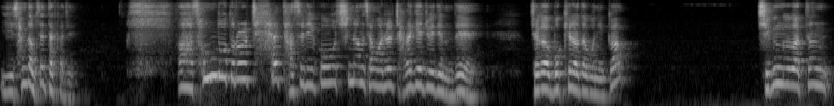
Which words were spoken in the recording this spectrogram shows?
이 상담센터까지. 아, 성도들을 잘 다스리고 신앙생활을 잘하게 해줘야 되는데 제가 목회를 하다 보니까 지금과 같은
